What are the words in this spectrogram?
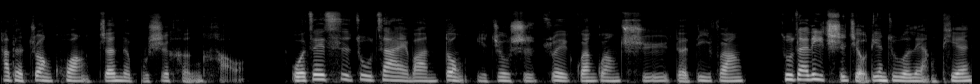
它的状况真的不是很好。我这次住在万栋，也就是最观光区的地方，住在丽池酒店住了两天。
